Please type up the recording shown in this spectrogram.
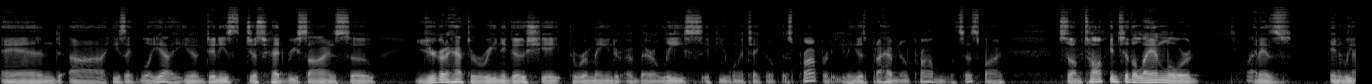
and uh, he's like, well, yeah, you know, Denny's just had resigned, so you're going to have to renegotiate the remainder of their lease if you want to take over this property. And he goes, but I have no problem. That's just fine. So I'm talking to the landlord, and as and we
